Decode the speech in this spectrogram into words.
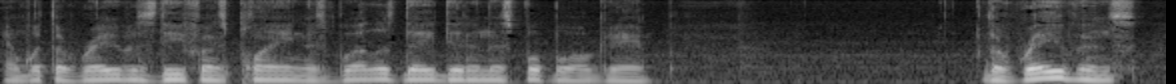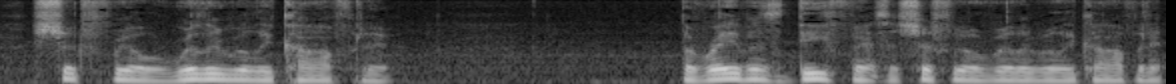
and with the Ravens defense playing as well as they did in this football game, the Ravens should feel really, really confident the Ravens defense should feel really, really confident.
